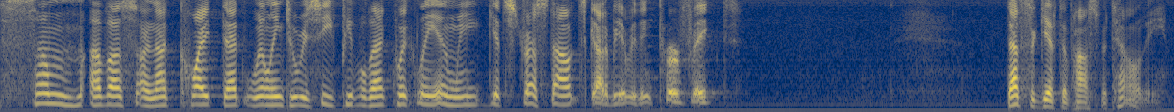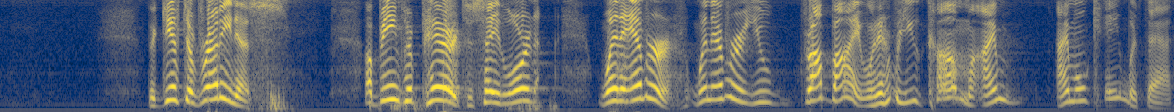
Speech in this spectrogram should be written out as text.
some of us are not quite that willing to receive people that quickly and we get stressed out. It's got to be everything perfect. That's the gift of hospitality. The gift of readiness, of being prepared to say, Lord, whenever, whenever you drop by, whenever you come, I'm, I'm okay with that.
